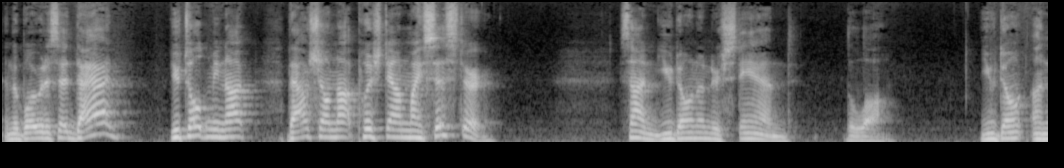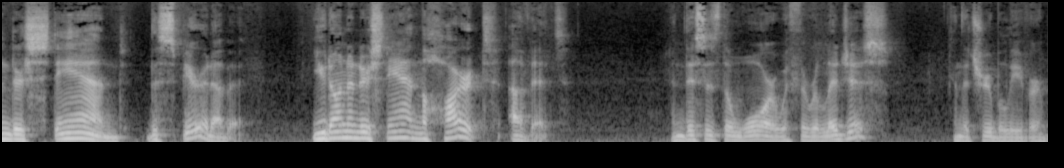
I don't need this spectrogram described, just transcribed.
And the boy would have said, Dad, you told me not, thou shalt not push down my sister. Son, you don't understand the law. You don't understand the spirit of it. You don't understand the heart of it. And this is the war with the religious and the true believer.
